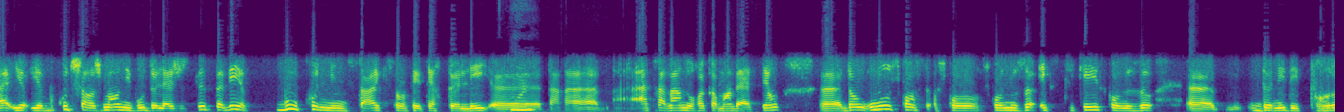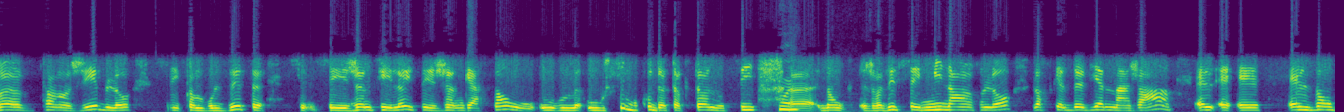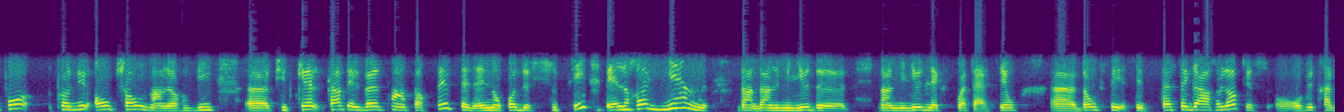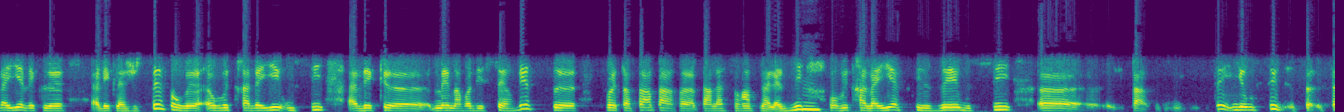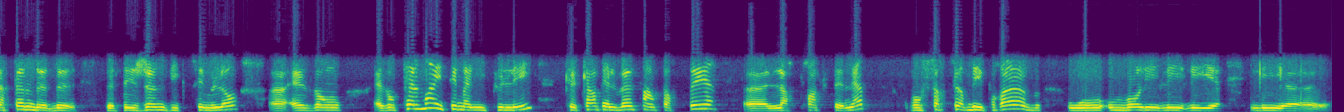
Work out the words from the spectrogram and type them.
Ben, il, y a, beaucoup de changements au niveau de la justice. Vous savez, il y a beaucoup de ministères qui sont interpellés euh, par, à, travers nos recommandations. Euh, donc, nous, ce qu'on ce qu'on nous a expliqué, ce qu'on nous a euh, donné des preuves tangibles, là, c'est comme vous le dites, ces jeunes filles-là et ces jeunes garçons, ou, aussi beaucoup d'Autochtones aussi. donc, je veux dire, ces mineurs-là, lorsqu'elles deviennent majeures, elles, elles, elles n'ont pas connu autre chose dans leur vie. Euh, puis quand elles veulent s'en sortir, elles n'ont pas de soutien, elles reviennent dans, dans le milieu de dans le milieu de l'exploitation. Euh, donc c'est à cet égard-là que on veut travailler avec le avec la justice, on veut on veut travailler aussi avec euh, même avoir des services euh, qui vont être offerts par par l'assurance maladie. Mm. On veut travailler à ce qu'ils aient aussi par, il y a aussi certaines de, de, de ces jeunes victimes là, elles ont elles ont tellement été manipulées que quand elles veulent s'en sortir, euh, leurs proxénètes vont sortir des preuves ou, vont les les les les, euh,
